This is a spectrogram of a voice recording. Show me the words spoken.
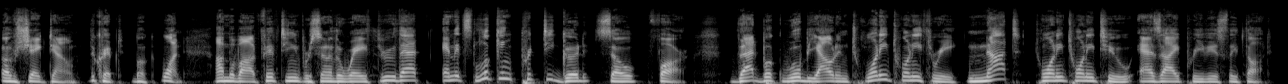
of Shakedown, the Crypt Book One. I'm about 15% of the way through that, and it's looking pretty good so far. That book will be out in 2023, not 2022, as I previously thought.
